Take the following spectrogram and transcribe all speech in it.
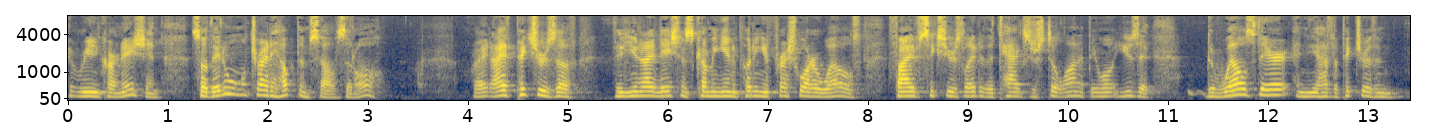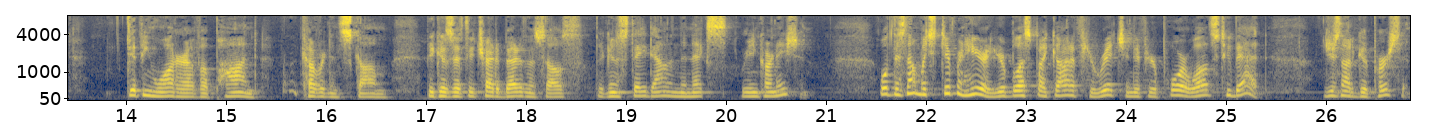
reincarnation, so they don't try to help themselves at all. Right? I have pictures of The United Nations coming in and putting in freshwater wells. Five, six years later, the tags are still on it. They won't use it. The well's there, and you have a picture of them dipping water out of a pond covered in scum. Because if they try to better themselves, they're going to stay down in the next reincarnation. Well, there's not much different here. You're blessed by God if you're rich, and if you're poor, well, it's too bad. You're just not a good person.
